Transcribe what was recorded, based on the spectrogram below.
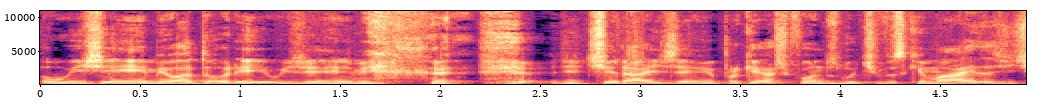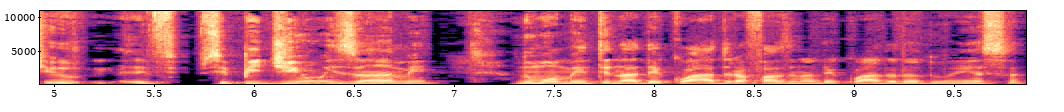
o, IgM, eu adorei o IgM, de tirar a IgM, porque acho que foi um dos motivos que mais a gente se pedia um exame no momento inadequado, na fase inadequada da doença.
